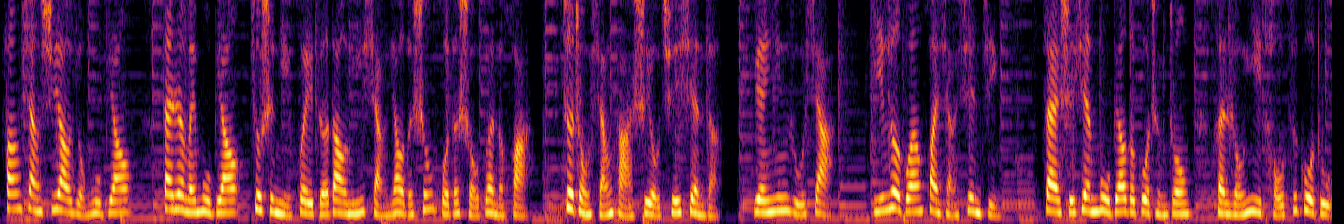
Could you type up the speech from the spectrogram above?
方向需要有目标，但认为目标就是你会得到你想要的生活的手段的话，这种想法是有缺陷的。原因如下。一乐观幻想陷阱，在实现目标的过程中，很容易投资过度。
